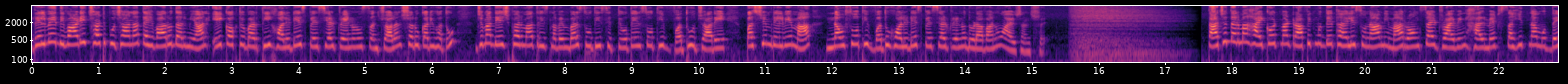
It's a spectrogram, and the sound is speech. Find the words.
રેલવે દિવાળી છઠ પૂજાના તહેવારો દરમિયાન એક ઓક્ટોબરથી હોલિડે સ્પેશિયલ ટ્રેનોનું સંચાલન શરૂ કર્યું હતું, જેમાં દેશભરમાં ત્રીસ નવેમ્બર સુધી સિત્યોતેરસોથી વધુ જ્યારે પશ્ચિમ રેલવેમાં નવસોથી વધુ હોલિડે સ્પેશિયલ ટ્રેનો દોડાવવાનું આયોજન છે. તાજેતરમાં હાઈકોર્ટમાં ટ્રાફિક મુદ્દે થયેલી સુનાવણીમાં રોંગ સાઇડ ડ્રાઇવિંગ હેલ્મેટ સહિતના મુદ્દે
